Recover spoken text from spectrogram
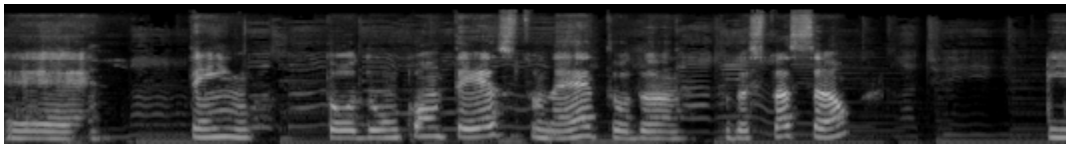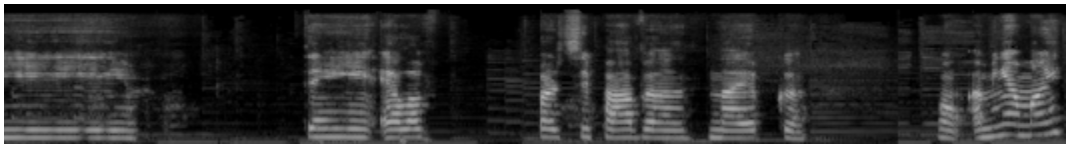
É, tem todo um contexto, né? Toda, toda a situação. E tem, ela participava na época. Bom, a minha mãe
